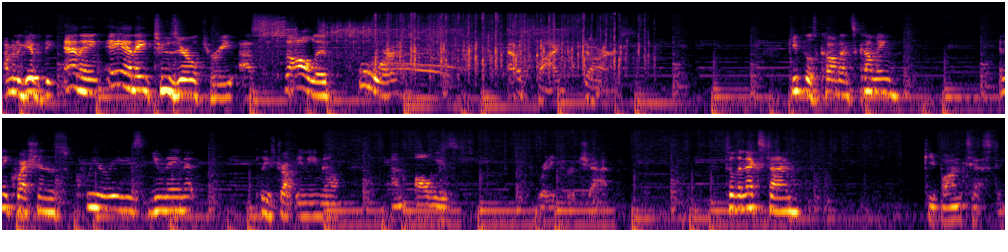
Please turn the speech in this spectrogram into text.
I'm going to give the Aneng AN8203 a solid 4 out of 5 stars. Keep those comments coming. Any questions, queries, you name it, please drop me an email. I'm always ready for a chat. Till the next time, keep on testing.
